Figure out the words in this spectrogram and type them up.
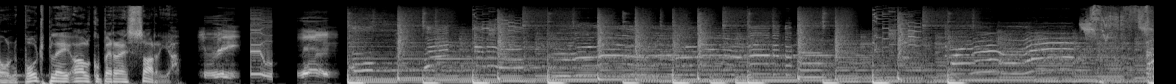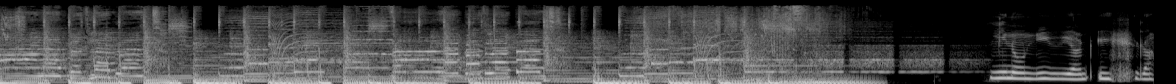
on Podplay alkuperäissarja. Three, two. Minun nimi on Isra.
